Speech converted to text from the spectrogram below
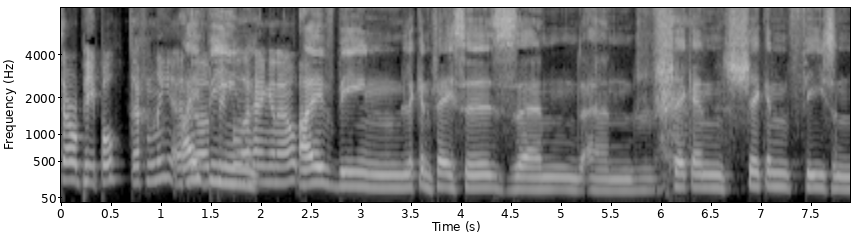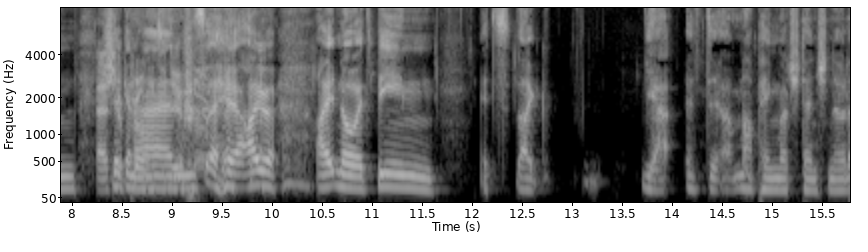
there are people definitely, and I've uh, been people are hanging out. I've been licking faces and and shaking shaking feet and As shaking hands. I I know it's been it's like yeah, it, I'm not paying much attention now. And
